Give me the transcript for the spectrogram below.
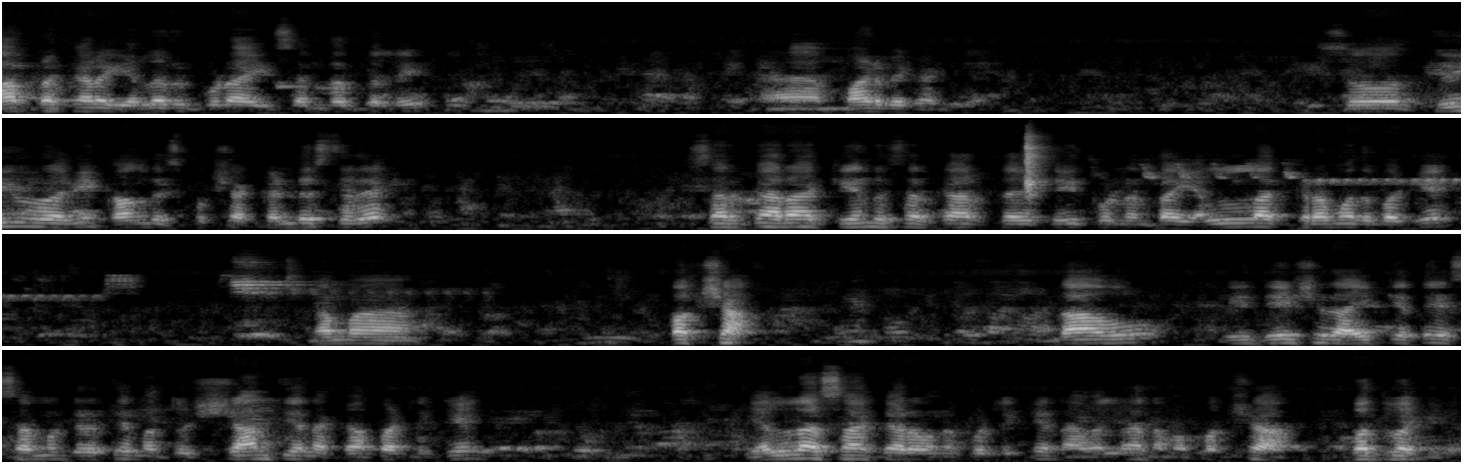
ಆ ಪ್ರಕಾರ ಎಲ್ಲರೂ ಕೂಡ ಈ ಸಂದರ್ಭದಲ್ಲಿ ಮಾಡಬೇಕಾಗಿದೆ. ಸೊ ತೀವ್ರವಾಗಿ ಕಾಂಗ್ರೆಸ್ ಪಕ್ಷ ಖಂಡಿಸ್ತದೆ. ಸರ್ಕಾರ, ಕೇಂದ್ರ ಸರ್ಕಾರ ತೆಗೆದುಕೊಂಡಂತ ಎಲ್ಲ ಕ್ರಮದ ಬಗ್ಗೆ ನಮ್ಮ ಪಕ್ಷ. ನಾವು ಈ ದೇಶದ ಐಕ್ಯತೆ, ಸಮಗ್ರತೆ ಮತ್ತು ಶಾಂತಿಯನ್ನ ಕಾಪಾಡಲಿಕ್ಕೆ ಎಲ್ಲ ಸಹಕಾರವನ್ನು ಕೊಡ್ಲಿಕ್ಕೆ ನಾವೆಲ್ಲ ನಮ್ಮ ಪಕ್ಷ ಬದ್ಧವಾಗಿದೆ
